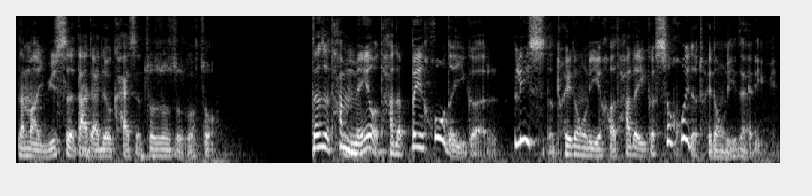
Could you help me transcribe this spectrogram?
那么于是大家就开始做做做做做，但是它没有它的背后的一个历史的推动力和它的一个社会的推动力在里面，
